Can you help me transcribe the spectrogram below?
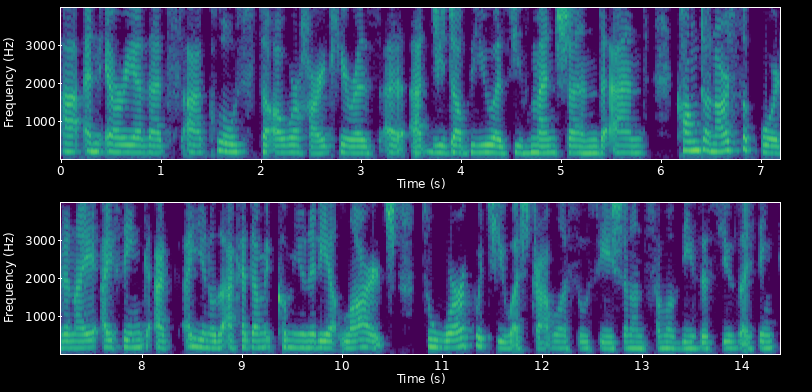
uh, an area that's uh, close to our heart here as uh, at GW, as you've mentioned, and count on our support. And I, I think uh, you know the academic community at large to work with U.S. Travel Association on some of these issues. I think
